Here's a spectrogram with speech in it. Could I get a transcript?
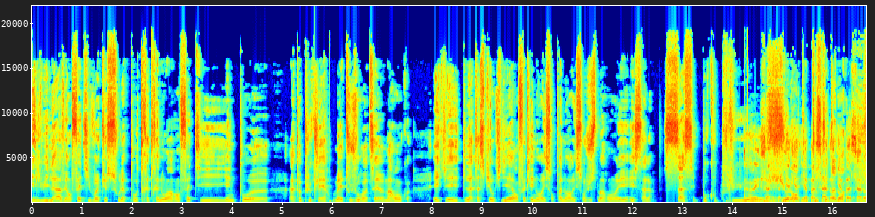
Il lui lave et en fait il voit que sous la peau très très noire en fait il, y a une peau euh, un peu plus clair, mais toujours, tu sais, marron, quoi. Et, et là, t'as Spirou qui dit, eh, en fait, les noirs, ils sont pas noirs, ils sont juste marrons et, et sales. Ça, c'est beaucoup plus Ah ça- euh, ça- violent y a, y a pas ça dans, y a pas ça dans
